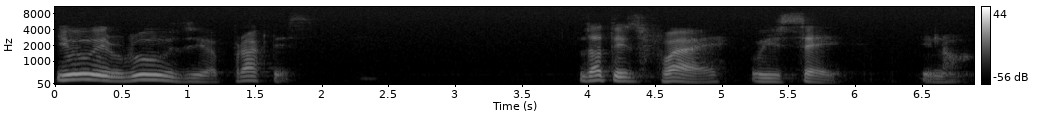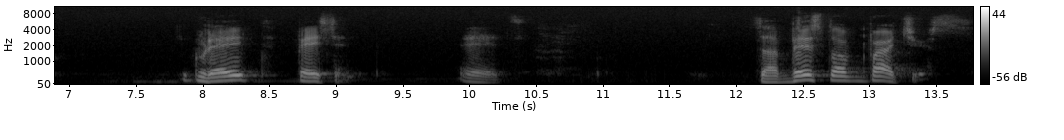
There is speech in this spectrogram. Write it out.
you will lose your practice. That is why we say, you know, great patient is the best of virtues.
